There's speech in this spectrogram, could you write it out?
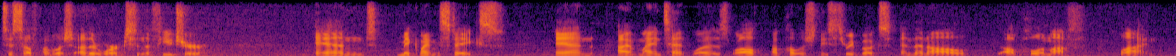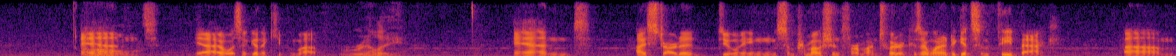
to self-publish other works in the future and make my mistakes. And I, my intent was, well, I'll, I'll, publish these three books and then I'll I'll pull them offline. And oh. yeah, I wasn't going to keep them up. Really? And I started doing some promotion for them on Twitter because I wanted to get some feedback. Um,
